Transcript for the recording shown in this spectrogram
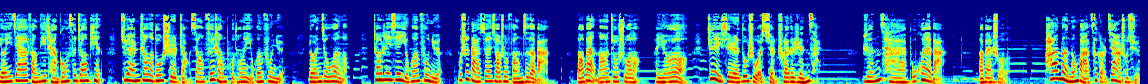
有一家房地产公司招聘，居然招的都是长相非常普通的已婚妇女，有人就问了。招这些已婚妇女不是打算销售房子的吧？老板呢就说了：“哎呦，这些人都是我选出来的人才，人才不会吧？”老板说了：“他们能把自个儿嫁出去，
